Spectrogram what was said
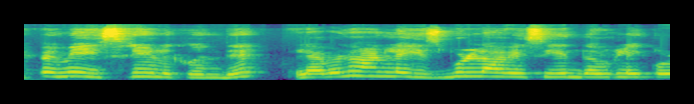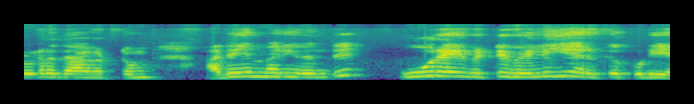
எப்பவுமே இஸ்ரேலுக்கு வந்து லெபனான்ல இஸ்புல்லாவை சேர்ந்தவர்களை கொள்றதாகட்டும் அதே மாதிரி வந்து ஊரை விட்டு வெளியே இருக்கக்கூடிய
